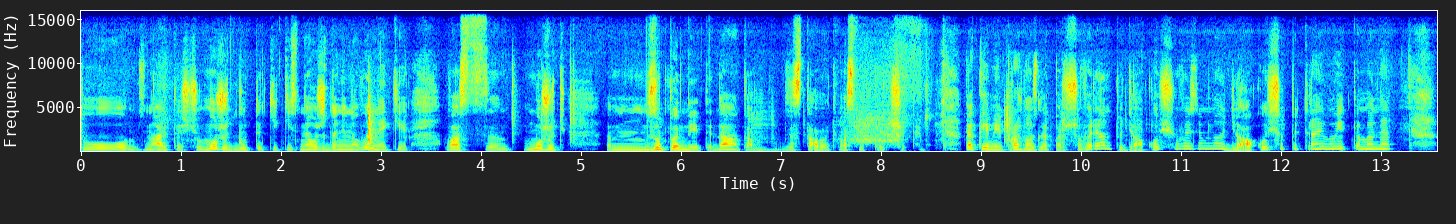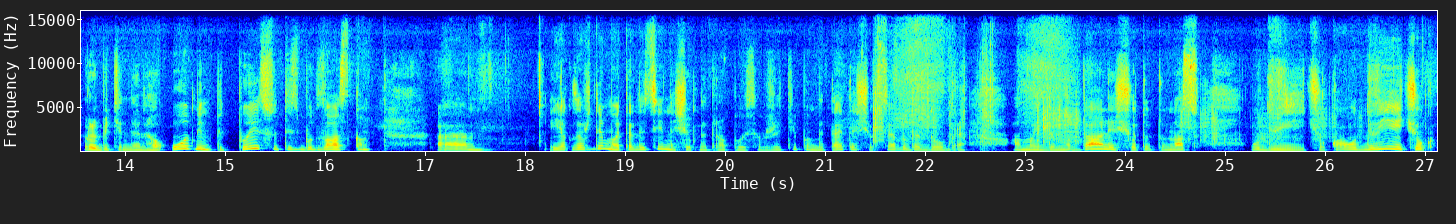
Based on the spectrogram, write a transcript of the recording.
то знайте, що можуть бути такі якісь неожидані новини, які вас е, можуть зупинити, да, там, заставити вас відпочити. Такий мій прогноз для першого варіанту. Дякую, що ви зі мною. Дякую, що підтримуєте мене. Робіть енергообмін, підписуйтесь, будь ласка. Е, і як завжди, моє традиційне, щоб не трапилося в житті, пам'ятайте, що все буде добре. А ми йдемо далі. Що тут у нас у двічок? А у двічок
